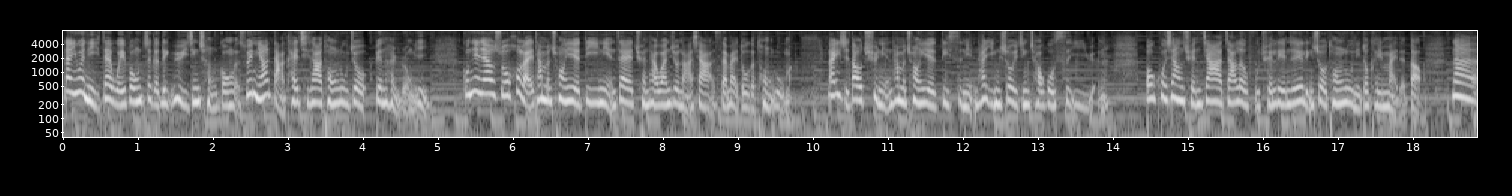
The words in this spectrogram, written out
那因为你在微风这个领域已经成功了，所以你要打开其他的通路就变得很容易。龚建家说，后来他们创业第一年，在全台湾就拿下三百多个通路嘛。那一直到去年，他们创业第四年，他营收已经超过四亿元了。包括像全家、家乐福、全联这些零售通路，你都可以买得到。那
